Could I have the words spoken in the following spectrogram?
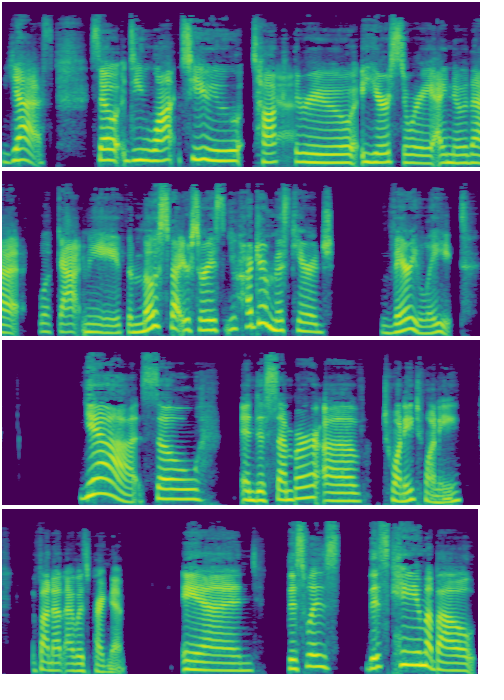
Yes. So do you want to talk Yeah. through your story? I know that what got me the most about your story is you had your miscarriage very late. Yeah. So in December of 2020, I found out I was pregnant. And this was, this came about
